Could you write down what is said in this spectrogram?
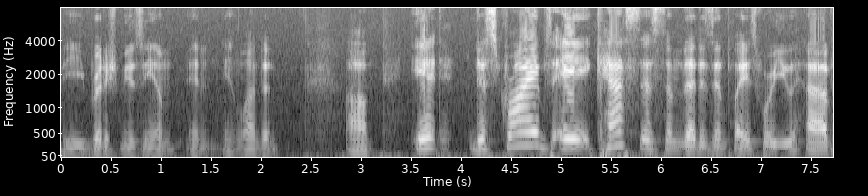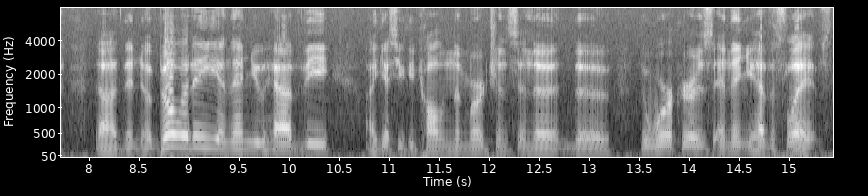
the British Museum in in London. Um, it describes a caste system that is in place where you have uh, the nobility and then you have the I guess you could call them the merchants and the the, the workers and then you have the slaves.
